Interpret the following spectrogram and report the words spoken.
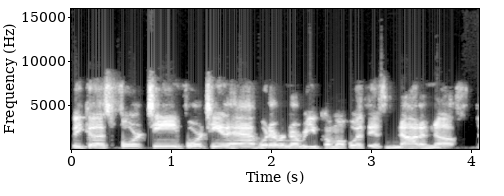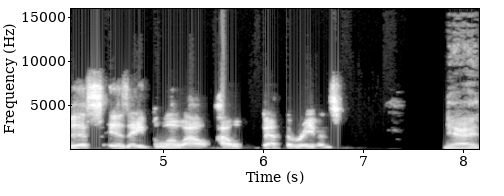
because 14, 14 and a half, whatever number you come up with is not enough. This is a blowout. I will bet the Ravens. Yeah,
